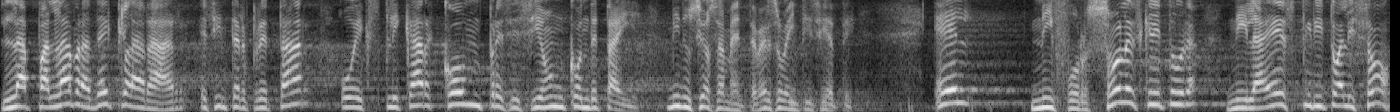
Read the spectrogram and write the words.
La palabra declarar es interpretar o explicar con precisión, con detalle, minuciosamente. Verso 27. Él ni forzó la escritura ni la espiritualizó,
